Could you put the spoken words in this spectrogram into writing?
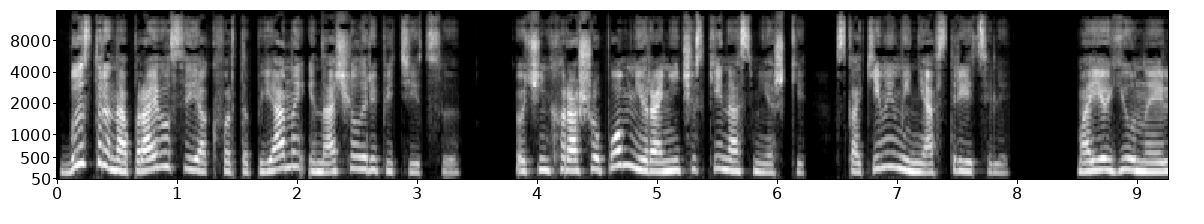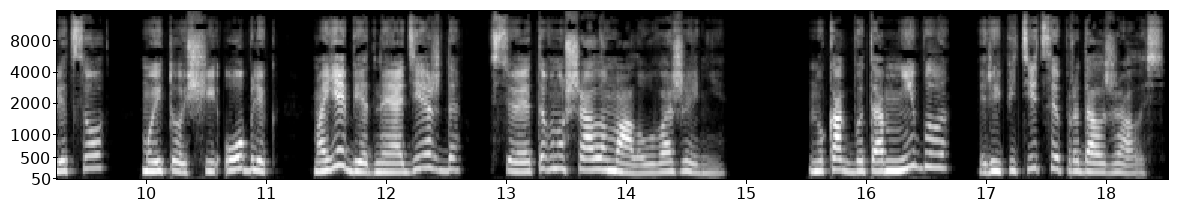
Быстро направился я к фортепиано и начал репетицию. Очень хорошо помню иронические насмешки, с какими меня встретили. Мое юное лицо, мой тощий облик, моя бедная одежда — все это внушало мало уважения. Но как бы там ни было, Репетиция продолжалась.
